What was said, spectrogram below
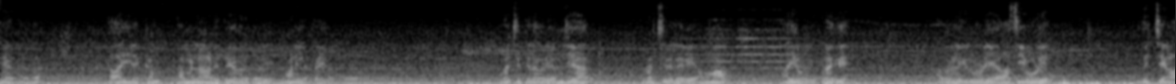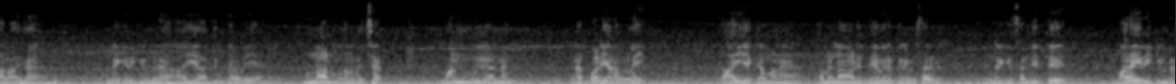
முத்தியா தேவர் தாய் இயக்கம் தமிழ்நாடு தேவர் துறை மாநில தலைவர். புரட்சித் தலைவர் எம்ஜிஆர் புரட்சித் தலைவி அம்மா ஆகியோருக்கு பிறகு அவர்கள் இருவருடைய ஆசையோடு பொதுச் செயலாளராக இன்றைக்கு இருக்கின்ற அஇஅதிமுகவுடைய முன்னாள் முதலமைச்சர் மாண்புமிகு அண்ணன் எடப்பாடியார் அவர்களை தாய் இயக்கமான தமிழ்நாடு தேவர் பிரிவு சார்பில் இன்றைக்கு சந்தித்து வர இருக்கின்ற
